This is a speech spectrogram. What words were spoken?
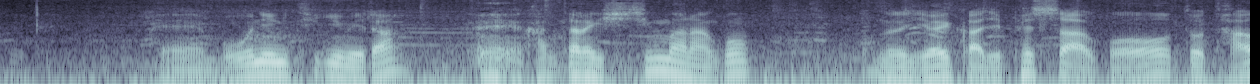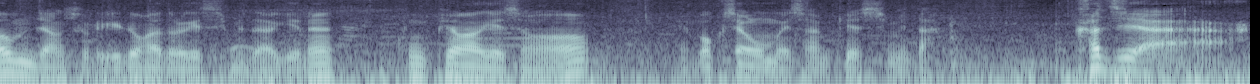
예, 모닝 튀김이라 예, 간단하게 시식만 하고 오늘은 여기까지 패스하고 또 다음 장소로 이동하도록 하겠습니다. 여기는 궁평항에서 먹자공모에서 함께 했습니다. 가자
